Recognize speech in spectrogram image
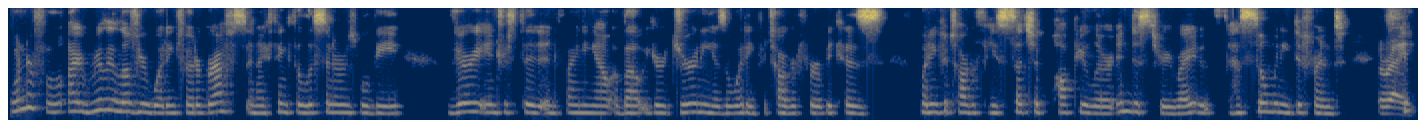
Wonderful. I really love your wedding photographs, and I think the listeners will be very interested in finding out about your journey as a wedding photographer because wedding photography is such a popular industry, right? It has so many different right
